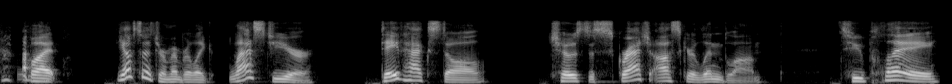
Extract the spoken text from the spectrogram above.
but you also have to remember, like last year, Dave Hakstol chose to scratch Oskar Lindblom to play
